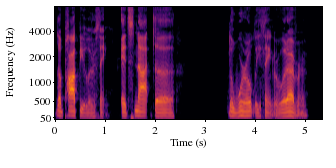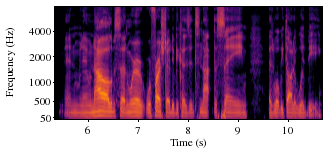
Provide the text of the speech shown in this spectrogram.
the popular thing. It's not the the worldly thing or whatever. And now all of a sudden we're we're frustrated because it's not the same as what we thought it would be.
